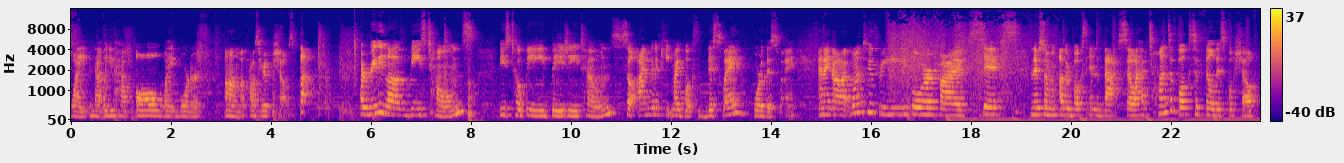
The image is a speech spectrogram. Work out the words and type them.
white and that way you have all white border um, across your shelves. But I really love these tones, these taupey, beigey tones. So I'm gonna keep my books this way or this way. And I got one, two, three, four, five, six, and there's some other books in the back. So I have tons of books to fill this bookshelf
